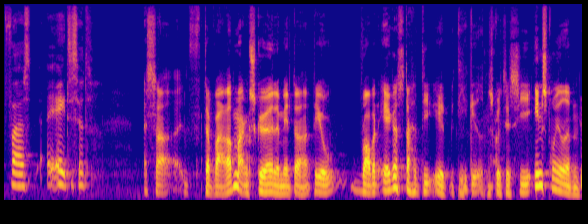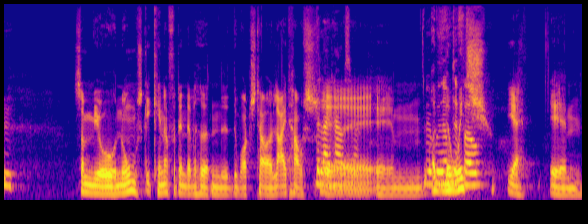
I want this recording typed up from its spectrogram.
fra A til Z. Altså, der var ret mange skøre elementer. Det er jo Robert Eggers, der har di- øh, dirigeret den, skulle jeg til at sige, instrueret den. Mm. Som jo nogen måske kender fra den der, hvad hedder den, The Watchtower, Lighthouse. The Lighthouse, øh, øhm, Med Og William The. Witch, ja, øhm,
